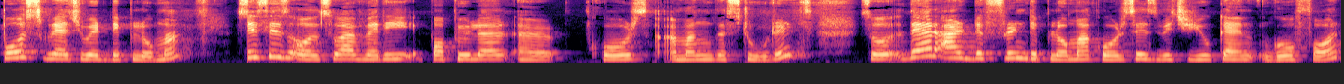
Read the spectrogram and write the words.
postgraduate diploma. This is also a very popular uh, course among the students. So there are different diploma courses which you can go for.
